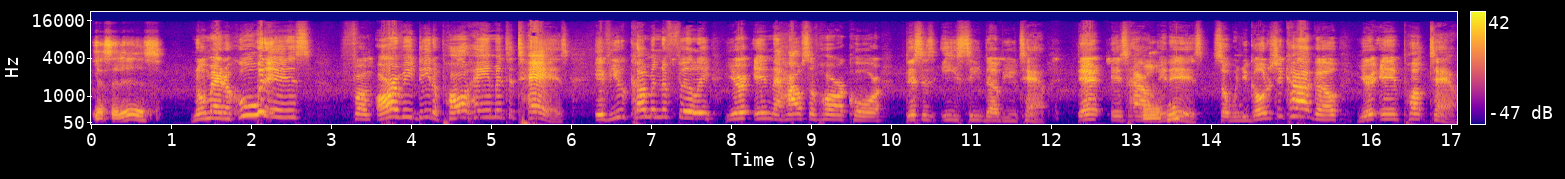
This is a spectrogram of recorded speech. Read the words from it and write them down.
Yes, it is. No matter who it is, from RVD to Paul Heyman to Taz, if you come into Philly, you're in the House of Hardcore. This is ECW town. That is how it Mhm. is. So when you go to Chicago, you're in Punk Town.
